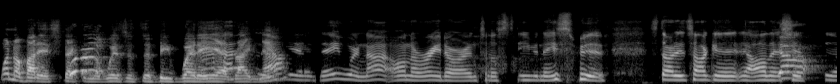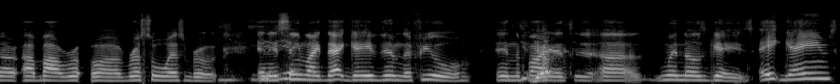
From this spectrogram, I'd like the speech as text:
Well, nobody expecting the Wizards to be where they at right now. Yeah, they were not on the radar until Stephen A. Smith started talking all that shit uh, about uh, Russell Westbrook, and it Yeah. seemed like that gave them the fuel in the Yep. fire to uh, win those games. Eight games.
